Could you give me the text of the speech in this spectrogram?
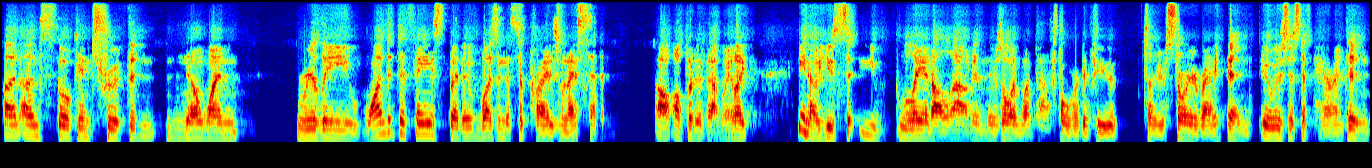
an unspoken truth that no one really wanted to face, but it wasn't a surprise when I said it. I'll, I'll put it that way. Like, you know, you sit, you lay it all out, and there's only one path forward if you tell your story right. And it was just apparent, and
